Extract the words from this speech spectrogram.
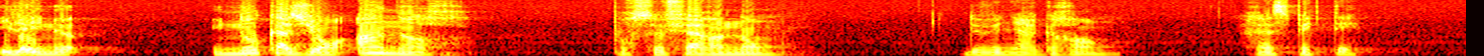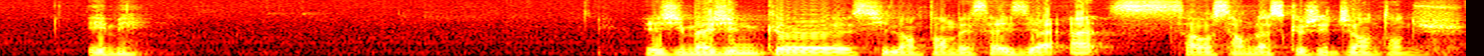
il a une, occasion en or pour se faire un nom, devenir grand, respecté, aimé. Et j'imagine que s'il entendait ça, il se dirait Ah, ça ressemble à ce que j'ai déjà entendu.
